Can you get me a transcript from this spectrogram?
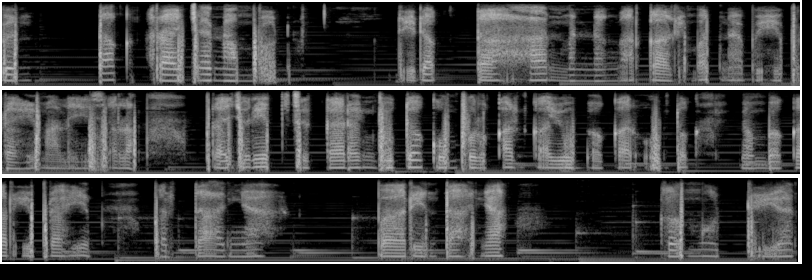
bentak Raja Namrud. Tidak tahan mendengar kalimat Nabi Ibrahim alaihissalam. Prajurit sekarang juga kumpulkan kayu bakar untuk membakar Ibrahim. Bertanya, perintahnya. Kemudian,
